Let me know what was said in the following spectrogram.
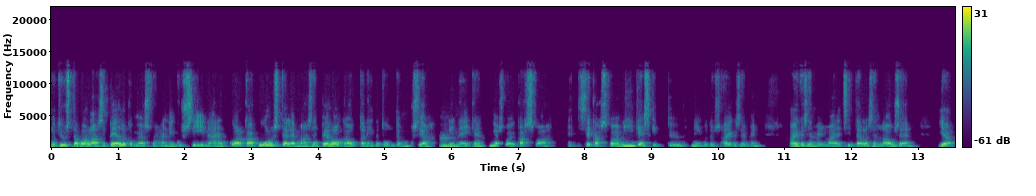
Mutta just tavallaan se pelko myös vähän niin kuin siinä, että kun alkaa kuulostelemaan sen pelon kautta niitä tuntemuksia, mm. niin ne ikään kuin myös voi kasvaa. Että se kasvaa, mihin keskittyy, niin kuin tuossa aikaisemmin, aikaisemmin mainitsin tällaisen lauseen. Ja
